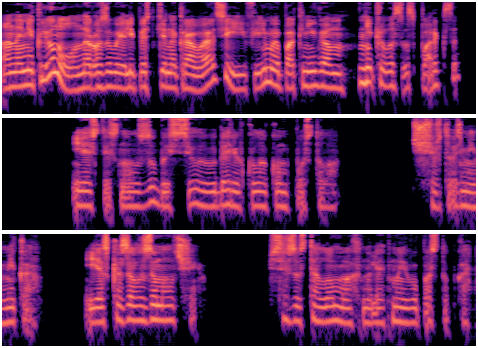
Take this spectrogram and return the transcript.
она не клюнула на розовые лепестки на кровати и фильмы по книгам Николаса Спаркса? Я стиснул зубы, с силой ударив кулаком по столу. Черт возьми, Мика. Я сказал, замолчи. Все за столом махнули от моего поступка.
